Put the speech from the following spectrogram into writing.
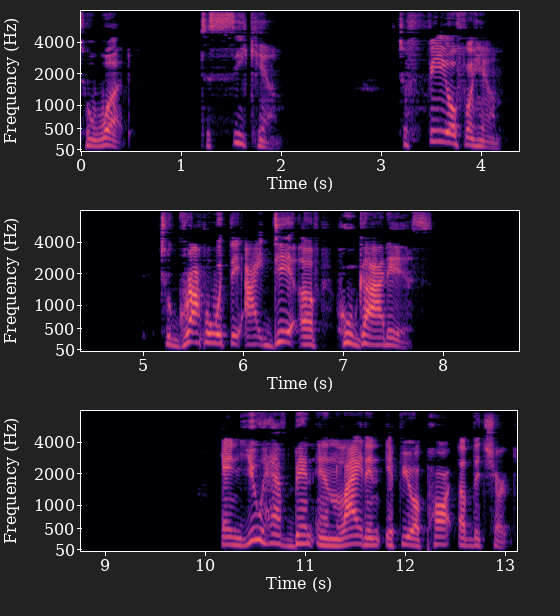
to what? To seek Him, to feel for Him, to grapple with the idea of who God is. And you have been enlightened if you're a part of the church.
